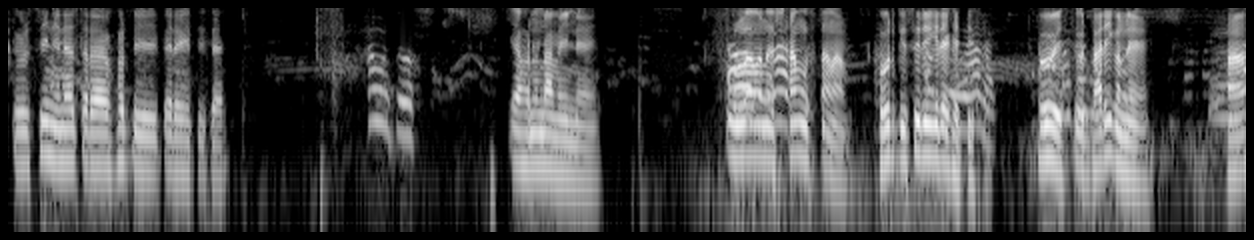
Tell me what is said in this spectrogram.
তোর চিনি না তোরা হরপি পেরে খেতে চায় হামু তো এখনও নামেই নাই। ওলা মানে সামুস্তা নাম। হরপি চুরি করে খেতেছে ওই তোর বাড়ি কোনে? হ্যাঁ?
